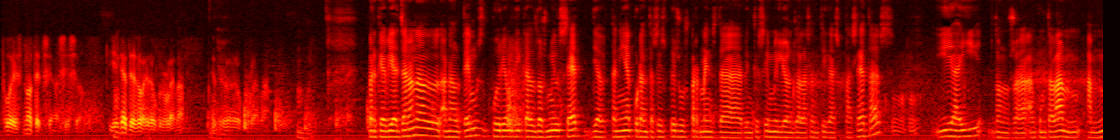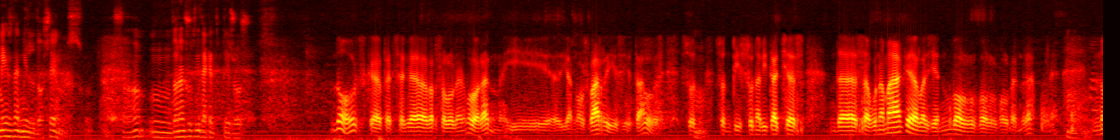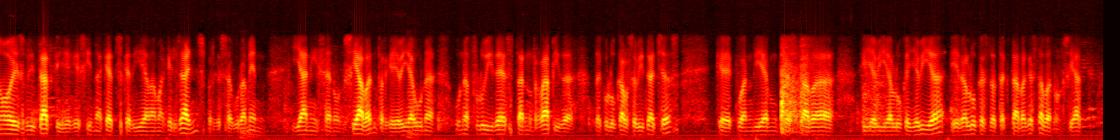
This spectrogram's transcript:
pues no tens financiació. I aquest és el greu problema. Aquest és el greu problema. Perquè viatjant en el, en el temps, podríem dir que el 2007 ja tenia 46 pisos per menys de 25 milions de les antigues pessetes i ahir doncs, eh, en comptava amb, amb més de 1.200. Això, mm, d'on han sortit aquests pisos? No, és que pensa que Barcelona és molt gran i eh, hi ha molts barris i tal. Són, mm. són, pis, són habitatges de segona mà que la gent vol, vol, vol vendre. Eh? No és veritat que hi haguessin aquests que diem en aquells anys, perquè segurament ja ni s'anunciaven, perquè hi havia una, una fluidesa tan ràpida de col·locar els habitatges que quan diem que estava que hi havia el que hi havia, era el que es detectava que estava anunciat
